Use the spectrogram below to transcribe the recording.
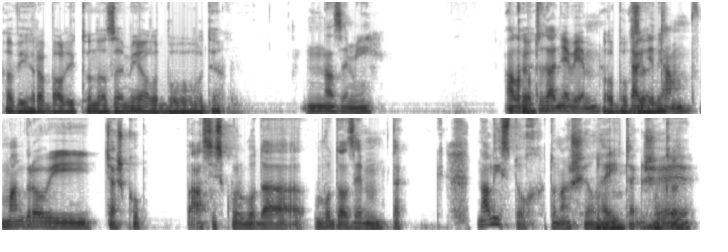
A vyhrabali to na zemi alebo vo vode? Na zemi alebo okay. teda neviem. Alebo tak je tam. V mangrovi ťažko, asi skôr voda, voda zem, tak na listoch to našiel, uh-huh. hej, mhm. takže okay.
